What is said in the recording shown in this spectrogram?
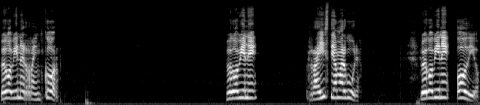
Luego viene rencor. Luego viene raíz de amargura. Luego viene odio.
